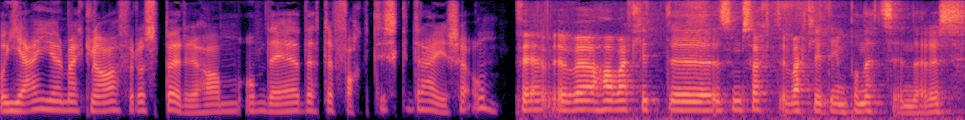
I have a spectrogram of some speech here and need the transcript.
og jeg gjør meg klar for å spørre ham om det dette faktisk dreier seg om. Jeg, har vært litt, eh, som sagt, vært litt inn på nettsiden deres,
